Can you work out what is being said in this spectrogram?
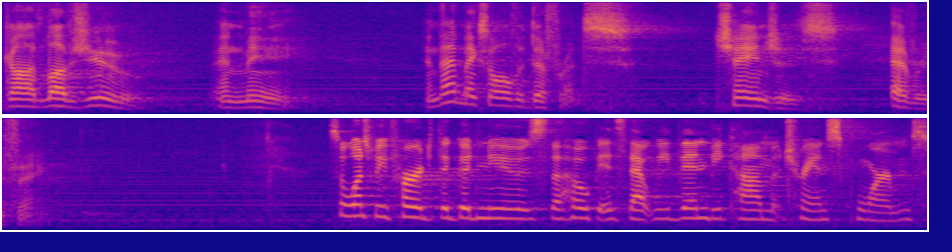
God loves you and me. And that makes all the difference, changes everything. So, once we've heard the good news, the hope is that we then become transformed.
